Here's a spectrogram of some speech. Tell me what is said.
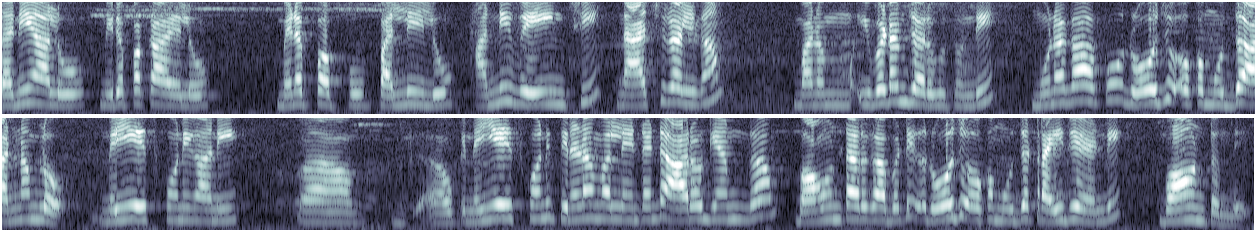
ధనియాలు మిరపకాయలు మినపప్పు పల్లీలు అన్నీ వేయించి న్యాచురల్గా మనం ఇవ్వడం జరుగుతుంది. మునగాకు రోజు ఒక ముద్ద అన్నంలో నెయ్యి వేసుకొని కానీ ఒక నెయ్యి వేసుకొని తినడం వల్ల ఏంటంటే ఆరోగ్యంగా బాగుంటారు కాబట్టి రోజు ఒక ముద్ద ట్రై చేయండి బాగుంటుంది.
